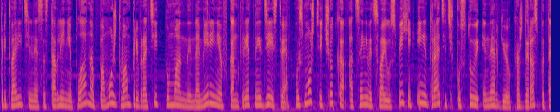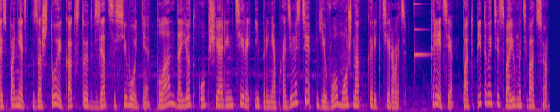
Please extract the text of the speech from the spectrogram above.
Предварительное составление плана поможет вам превратить туманные намерения в конкретные действия. Вы сможете четко оценивать свои успехи и не тратить впустую энергию, каждый раз пытаясь понять, за что и как стоит взяться сегодня. План дает общие ориентиры и при необходимости его можно корректировать. Третье. Подпитывайте свою мотивацию.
